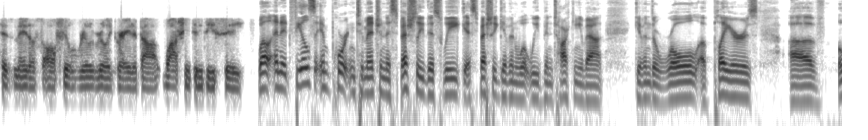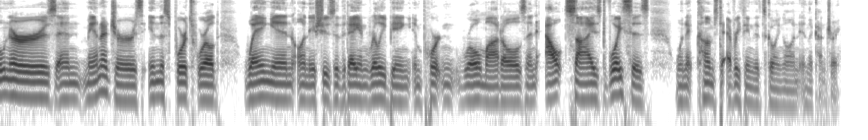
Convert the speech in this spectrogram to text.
has made us all feel really, really great about Washington, D.C. Well, and it feels important to mention, especially this week, especially given what we've been talking about, given the role of players, of owners, and managers in the sports world weighing in on issues of the day and really being important role models and outsized voices when it comes to everything that's going on in the country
